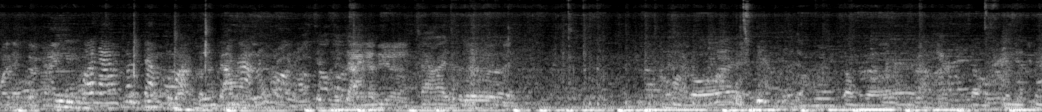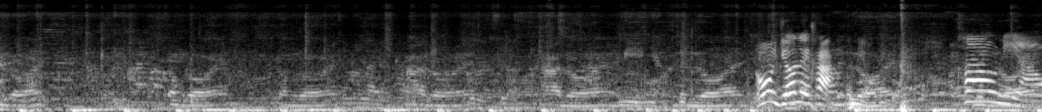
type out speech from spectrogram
มาเนี่ยเกิดให้พ่อนางมันจับหัวทิ้งกันหน้าไม่พอเนาะจ่ายกันใช่เลยหนึ่งร้อยสองร้อยสองขึ้นหนึ่งร้อย สองร้อยสองร้อยห้าร้อยห้าร้อยมีหนึ่งร้อยโอ้เยอะเลยค่ะหนึ่งร้อยข้าวเหนียว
